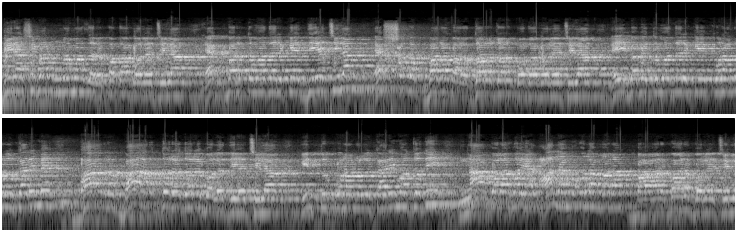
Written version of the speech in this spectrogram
বিরাশি বার নামাজের কথা বলেছিলাম। একবার তোমাদেরকে দিয়েছিলাম একশত বারবার দরজার কথা বলেছিলাম। এইভাবে তোমাদেরকে কোরআনুল কারিমে বারবার ধরে ধরে বলে দিয়েছিলাম। কিন্তু কোরআনুল কারিমে যদি না বলা হয়, আলেম ওলামারা বারবার বলেছিল,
